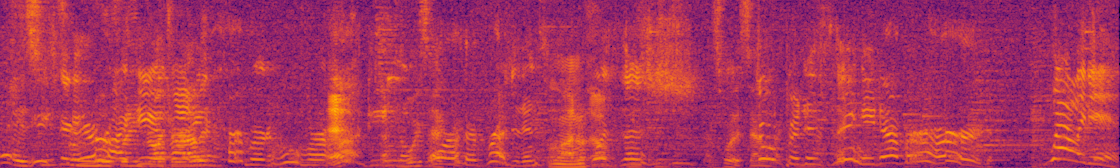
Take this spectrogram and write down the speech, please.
Hey, is he from your Who idea Roger about Rabbit? Herbert Hoover Eh? hugging the the four actor. other presidents I don't was the That's what it sounds like. stupidest thing he'd ever heard. Well, it is.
